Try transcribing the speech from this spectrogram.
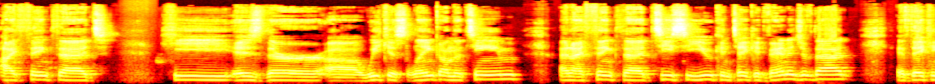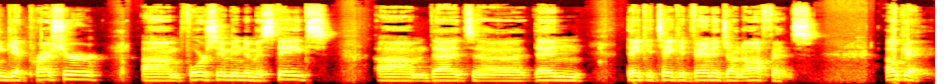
I think that he is their uh, weakest link on the team, and I think that TCU can take advantage of that if they can get pressure, um, force him into mistakes. Um, that uh, then they could take advantage on offense. Okay.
